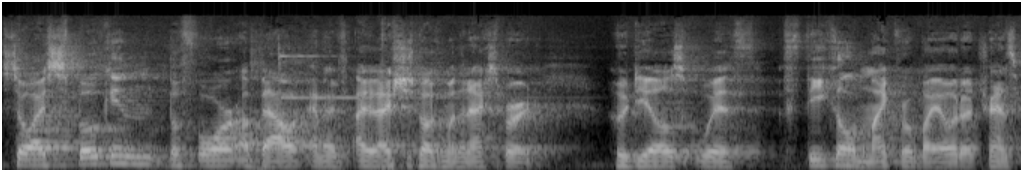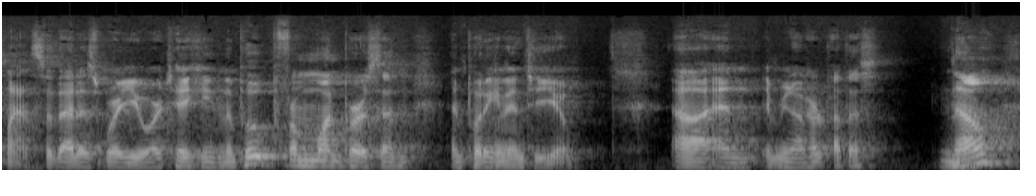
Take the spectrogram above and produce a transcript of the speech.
So I've spoken before about, and I've, I've actually spoken with an expert who deals with fecal microbiota transplants. So that is where you are taking the poop from one person and putting it into you. Uh, and have you not heard about this? No?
